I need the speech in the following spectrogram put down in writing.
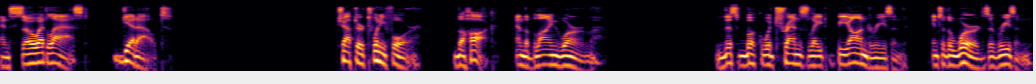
and so at last get out. Chapter 24 The Hawk and the Blind Worm This book would translate beyond reason into the words of reason.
